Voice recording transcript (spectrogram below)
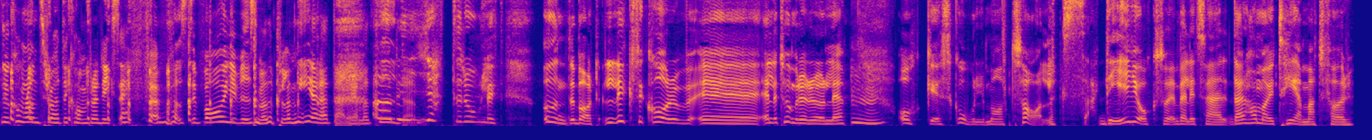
Nu kommer de tro att det kommer från Rix FM, fast det var ju vi som hade planerat det här hela Ja, det tiden. är jätteroligt. Underbart. Lyxig korv, eh, eller tunnbrödsrulle och eh, skolmatsal. Mm. Exakt. Det är ju också en väldigt så här, där har man ju temat för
